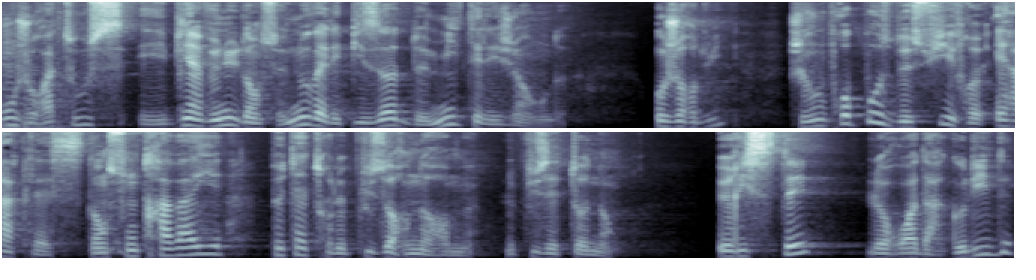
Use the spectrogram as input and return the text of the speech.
Bonjour à tous et bienvenue dans ce nouvel épisode de Mythes et légendes. Aujourd'hui, je vous propose de suivre Héraclès dans son travail peut-être le plus hors norme, le plus étonnant. Eurysthée, le roi d'Argolide,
